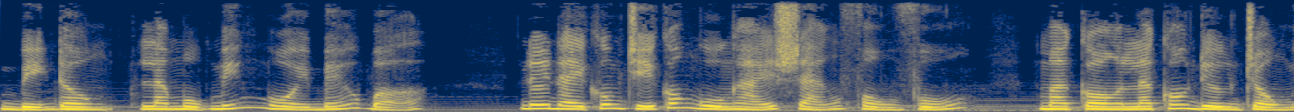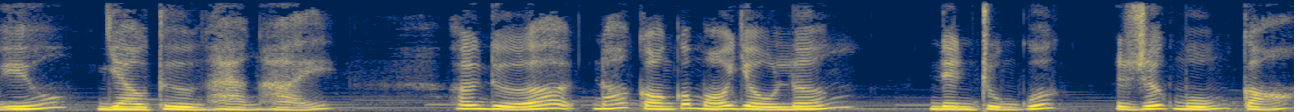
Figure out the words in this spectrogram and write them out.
Biển Đông là một miếng mồi béo bở. Nơi này không chỉ có nguồn hải sản phong phú mà còn là con đường trọng yếu giao thương hàng hải. Hơn nữa, nó còn có mỏ dầu lớn nên Trung Quốc rất muốn có.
